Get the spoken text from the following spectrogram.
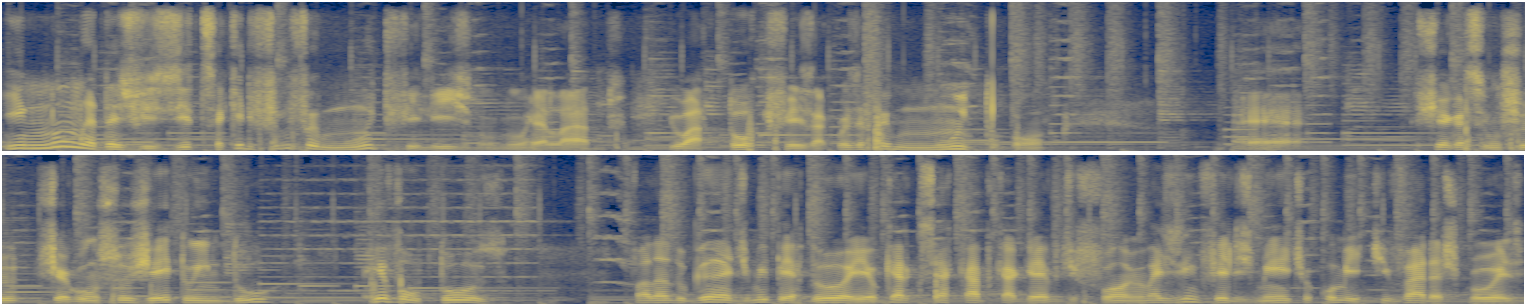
E numa das visitas, aquele filme foi muito feliz no, no relato, e o ator que fez a coisa foi muito bom. É, chega um, chegou um sujeito hindu revoltoso, falando: Gandhi, me perdoe, eu quero que você acabe com a greve de fome, mas infelizmente eu cometi várias coisas,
